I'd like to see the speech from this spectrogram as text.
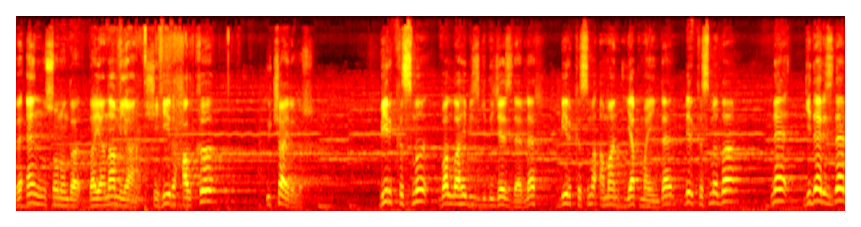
ve en sonunda dayanamayan şehir halkı üçe ayrılır. Bir kısmı vallahi biz gideceğiz derler. Bir kısmı aman yapmayın der. Bir kısmı da ne gideriz der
